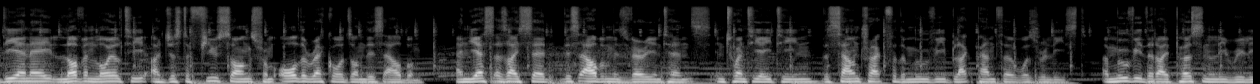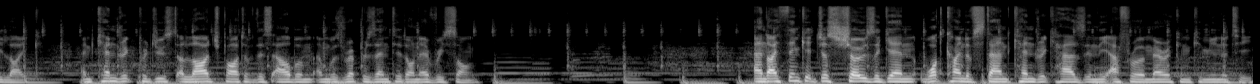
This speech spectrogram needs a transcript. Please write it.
DNA, Love and Loyalty are just a few songs from all the records on this album. And yes, as I said, this album is very intense. In 2018, the soundtrack for the movie Black Panther was released, a movie that I personally really like. And Kendrick produced a large part of this album and was represented on every song. And I think it just shows again what kind of stand Kendrick has in the Afro American community.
